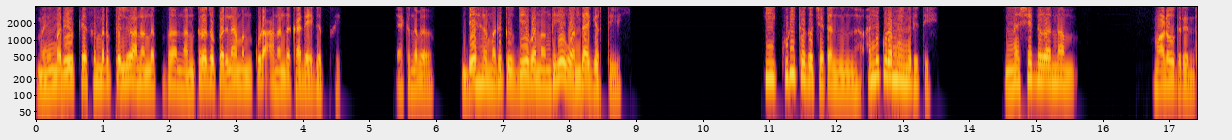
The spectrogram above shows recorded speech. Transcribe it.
ಮೈ ಮರೆಯೋಕೆ ಸಂದರ್ಭದಲ್ಲಿಯೂ ಆನಂದ, ನಂತರದ ಪರಿಣಾಮ ಕೂಡ ಆನಂದಕಾರಿ ಆಗಿರ್ತೀವಿ ಯಾಕಂದ್ರೆ ದೇಹ ಮರೆತು ದೇವನೊಂದಿಗೆ ಒಂದಾಗಿರ್ತೀವಿ. ಈ ಕುಡಿತದ ಚಟನ ಅಲ್ಲಿ ಕೂಡ ಮೈ ಮರಿತಿ ನಶೆಗಳನ್ನ ಮಾಡೋದ್ರಿಂದ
